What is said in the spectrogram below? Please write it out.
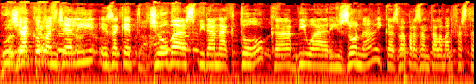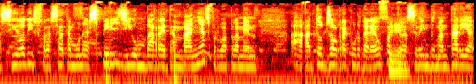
who have Jacob Angeli és aquest jove aspirant actor que viu a Arizona i que es va presentar a la manifestació disfressat amb unes pells i un barret amb banyes, probablement eh, tots el recordareu Sí. perquè la seva indumentària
